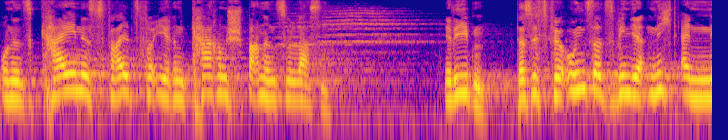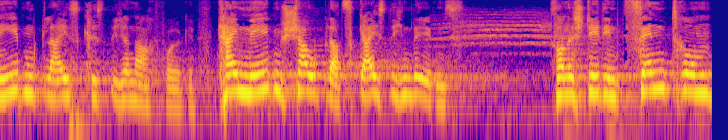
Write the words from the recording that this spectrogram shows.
und uns keinesfalls vor ihren Karren spannen zu lassen. Ihr Lieben, das ist für uns als Vineyard nicht ein Nebengleis christlicher Nachfolge, kein Nebenschauplatz geistlichen Lebens, sondern es steht im Zentrum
